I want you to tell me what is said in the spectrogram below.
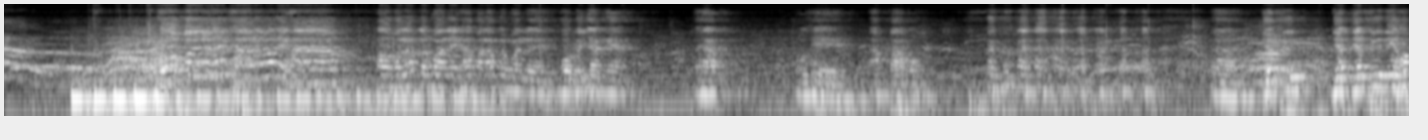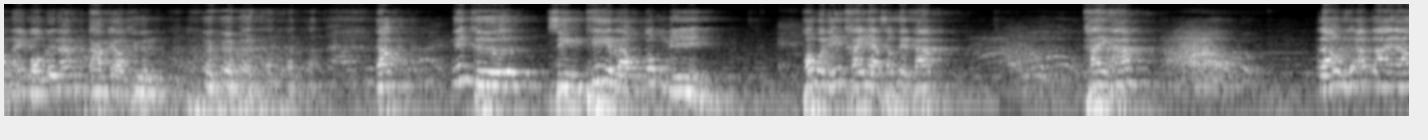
นด์ปรบมือให้ข่าวแล้วเลยครับเอามารับรางวัลเลยครับ มารับรางวัลเลย หมดหรือยังเนี่ย นะครับ โอเคอ่างเปล่าอ่า เดี๋ยวคืนเดี๋ยวเดี๋ยวคืนนี้ห้องไหนบอกด้วยนะ ตามไปเอาคืน ครับนี่คือสิ่งที่เราต้องมี เพราะวันนี้ใครอยากสำเร็จครับ ใครครับ เราหรืออัพไลน์เรา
